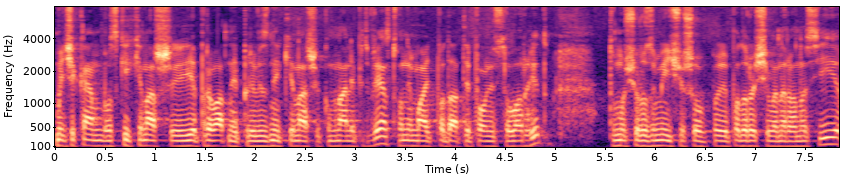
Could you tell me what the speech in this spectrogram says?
ми чекаємо, оскільки наш є приватний перевізник і наші комунальні підприємства, вони мають подати повністю алгоритм. Тому що розуміючи, що подорожчали енергоносії,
